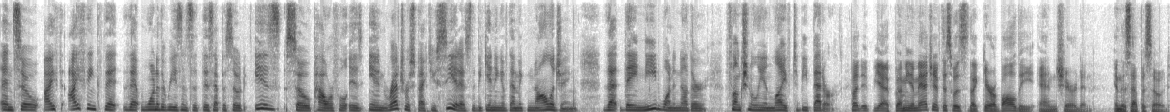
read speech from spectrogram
and so I th- I think that that one of the reasons that this episode is so powerful is in retrospect you see it as the beginning of them acknowledging that they need one another functionally in life to be better. But it, yeah, I mean, imagine if this was like Garibaldi and Sheridan in this episode.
